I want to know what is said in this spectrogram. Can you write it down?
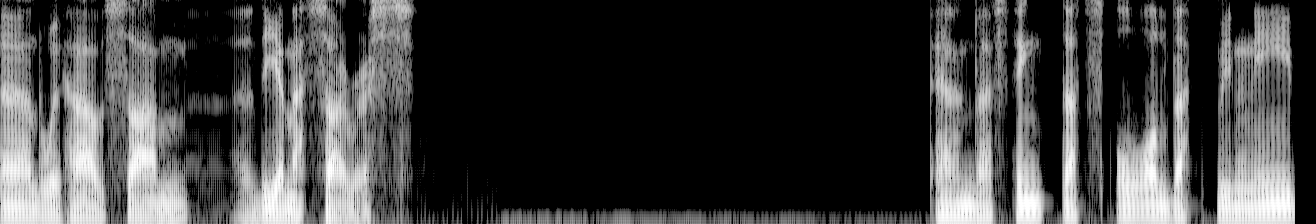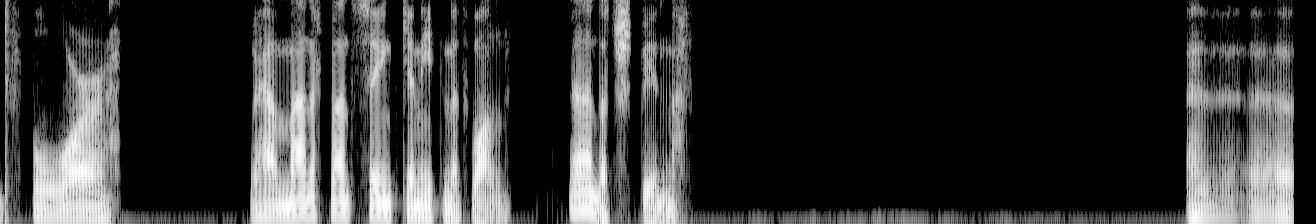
and we have some uh, DNS servers. And I think that's all that we need for, we have management sync and Ethernet 1. And that should be enough. uh,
